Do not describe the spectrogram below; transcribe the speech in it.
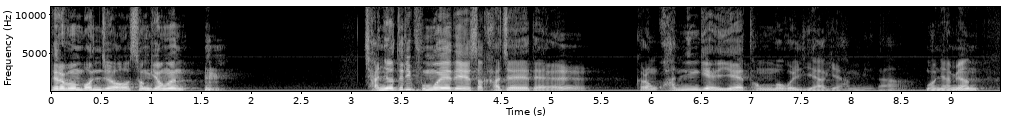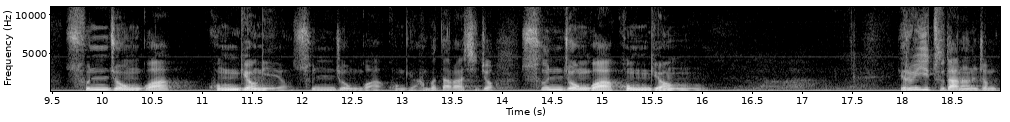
여러분 먼저 성경은 자녀들이 부모에 대해서 가져야 될 그런 관계의 덕목을 이야기합니다. 뭐냐면 순종과 공경이에요. 순종과 공경. 한번 따라하시죠. 순종과 공경. 여러분 이 두 단어는 좀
